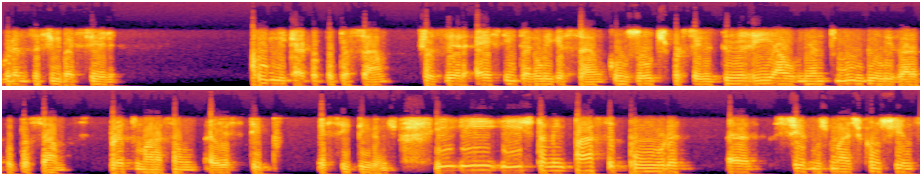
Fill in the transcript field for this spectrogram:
grande desafio vai ser comunicar com a população, fazer esta interligação com os outros parceiros de realmente mobilizar a população para tomar ação a este tipo esses equívoros. E, e, e, isto também passa por uh, sermos mais conscientes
